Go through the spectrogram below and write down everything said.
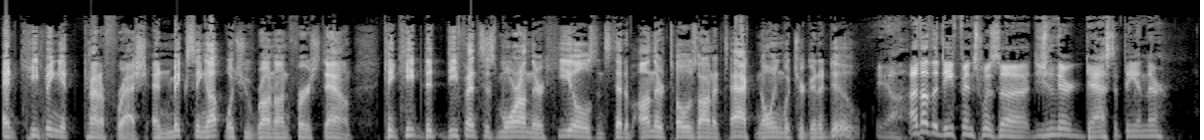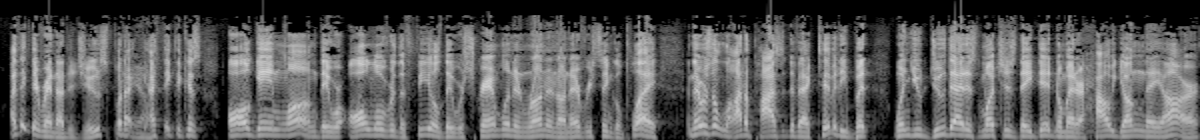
and keeping it kind of fresh and mixing up what you run on first down can keep defenses more on their heels instead of on their toes on attack, knowing what you're going to do. Yeah. I thought the defense was, uh, did you think they were gassed at the end there? I think they ran out of juice, but I, Yeah. I think because all game long they were all over the field, they were scrambling and running on every single play, and there was a lot of positive activity. But when you do that as much as they did, no matter how young they are,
